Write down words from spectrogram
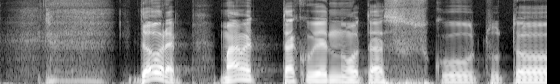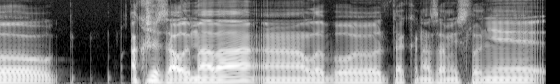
Dobre, máme takú jednu otázku, túto akože zaujímavá, alebo taká na zamyslenie.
